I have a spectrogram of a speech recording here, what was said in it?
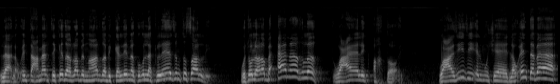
لا لو أنت عملت كده الرب النهارده بيكلمك ويقول لك لازم تصلي. وتقول له يا رب أنا غلطت وعالج أخطائي. وعزيزي المشاهد لو أنت بقى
